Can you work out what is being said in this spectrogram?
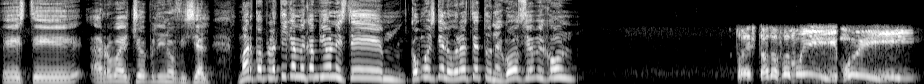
Este, arroba el show de Pelín oficial. Marco, platícame, campeón, este, ¿cómo es que lograste tu negocio, viejón? Pues todo fue muy, muy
